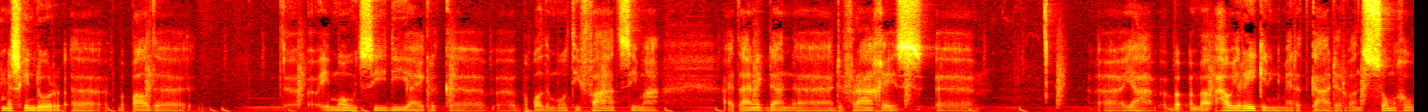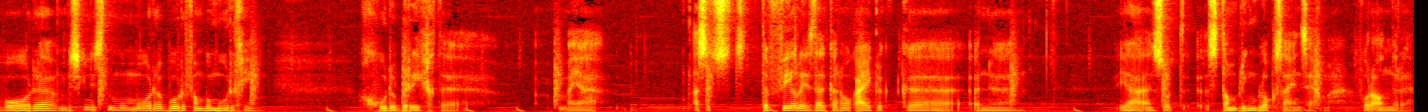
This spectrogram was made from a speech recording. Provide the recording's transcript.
misschien door bepaalde emotie, die eigenlijk bepaalde motivatie, maar uiteindelijk dan de vraag is. Eh, ja, hou je rekening met het kader. Want sommige woorden, misschien is het woorden, woorden van bemoediging, goede berichten. Maar ja, als het te veel is, dat kan ook eigenlijk eh, een, eh, ja, een soort stamplingblok zijn, zeg maar, voor anderen.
